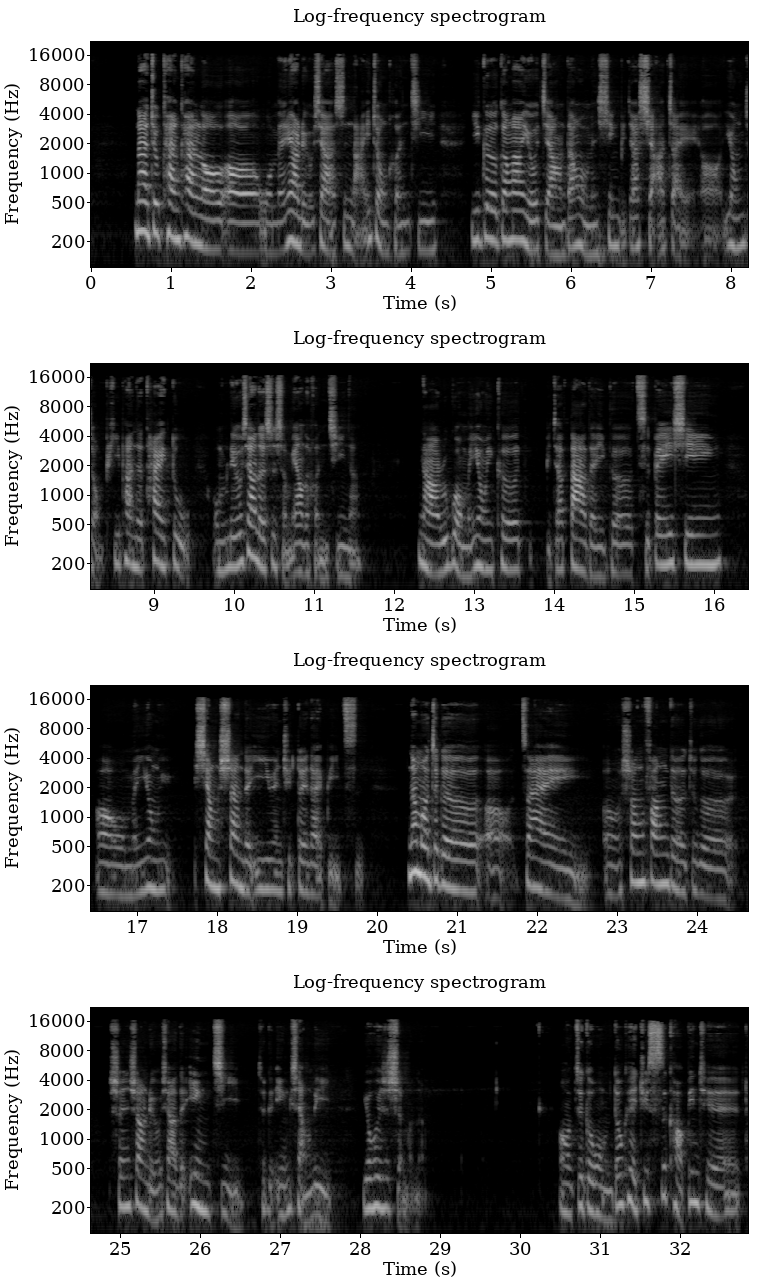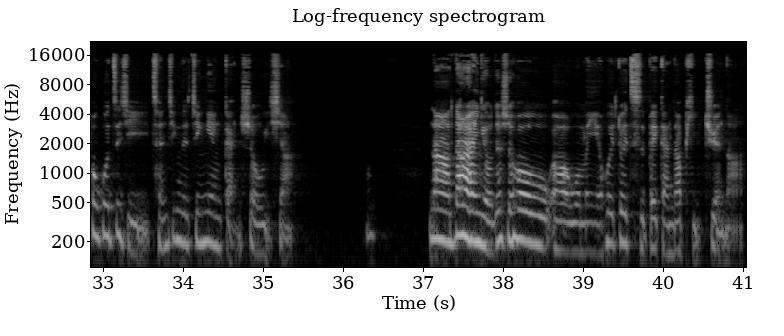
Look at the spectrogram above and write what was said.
那就看看喽，呃，我们要留下的是哪一种痕迹？一个刚刚有讲，当我们心比较狭窄，呃，用一种批判的态度，我们留下的是什么样的痕迹呢？那如果我们用一颗比较大的一个慈悲心。哦，我们用向善的意愿去对待彼此，那么这个呃，在呃双方的这个身上留下的印记，这个影响力又会是什么呢？哦，这个我们都可以去思考，并且透过自己曾经的经验感受一下。那当然，有的时候呃，我们也会对慈悲感到疲倦啊。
